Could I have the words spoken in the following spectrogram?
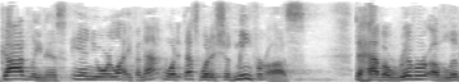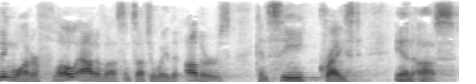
godliness in your life. And that what, that's what it should mean for us to have a river of living water flow out of us in such a way that others can see Christ in us.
